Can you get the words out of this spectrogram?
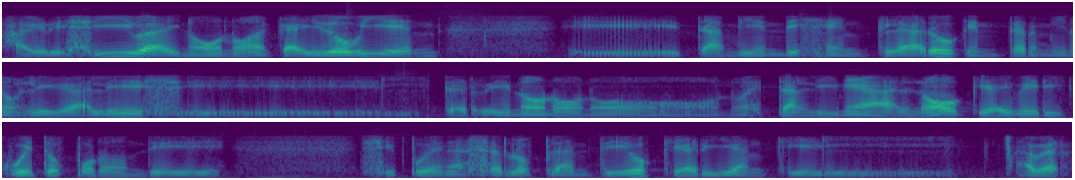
agresiva y no, no ha caído bien, eh, también dejen claro que en términos legales eh, el terreno no, no, no es tan lineal, ¿no? que hay vericuetos por donde se pueden hacer los planteos que harían que el... A ver,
